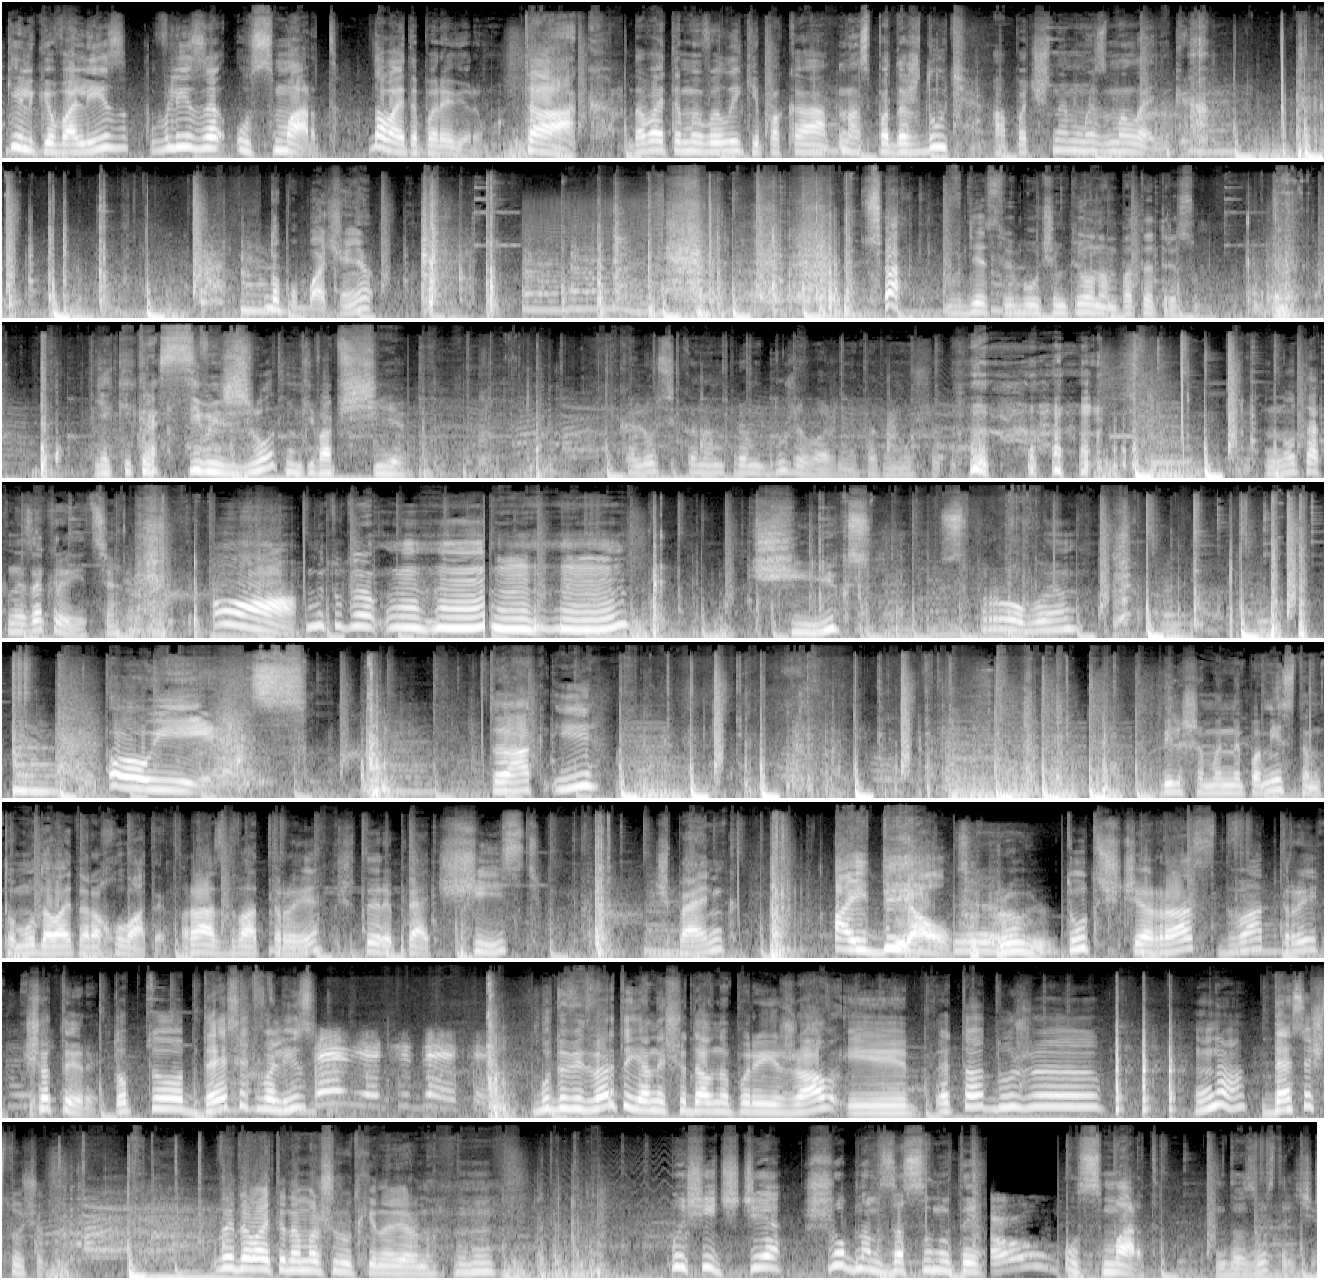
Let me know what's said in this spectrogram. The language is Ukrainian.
Скільки валіз влізе у смарт? Давайте перевіримо. Так, давайте ми великі, поки нас подождуть, а почнемо ми з маленьких. До побачення. Ша! В дитинстві був чемпіоном по тетрісу. Який красивий жовтенький вообще. Колесика нам прям дуже важні, тому що. ну так не закриється. О, ми тут. Угу, угу. Чікс. Спробуємо. Оу, єс! Так, і. Більше ми не помістимо, тому давайте рахувати. Раз, два, три, чотири, п'ять, шість. Чбеньк. Айдіал! Це правильно. Тут ще раз, два, три, чотири. Тобто 10 валіз. 9 чи 10. Буду відвертий, я нещодавно переїжджав, і це дуже. Ну, 10 штучок. Ви давайте на маршрутки, мабуть. Угу. Пишіть ще, щоб нам засунути у смарт. До зустрічі.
